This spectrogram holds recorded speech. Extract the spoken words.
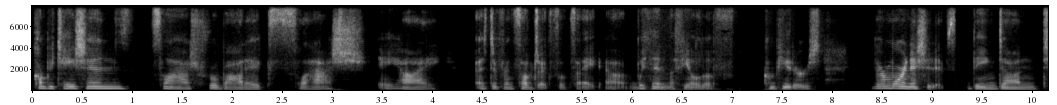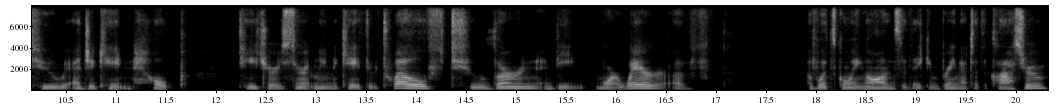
Computations slash robotics slash AI as different subjects, let's say, uh, within the field of computers. There are more initiatives being done to educate and help teachers, certainly in the K through 12, to learn and be more aware of, of what's going on so they can bring that to the classroom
